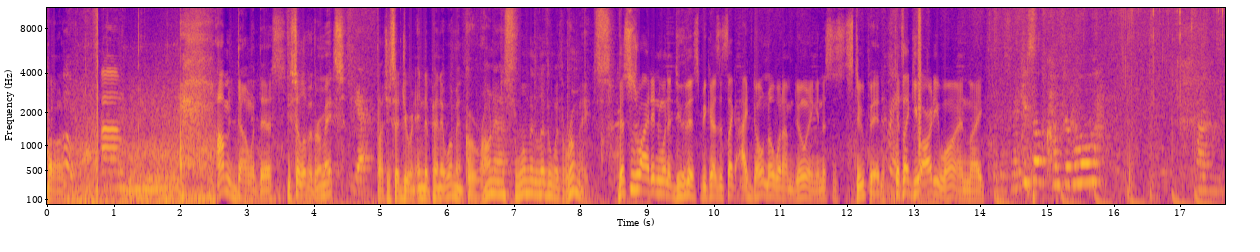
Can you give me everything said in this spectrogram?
Hold on. Oh, um, I'm done with this. You still live with roommates? Yeah. Thought you said you were an independent woman. Grown ass woman living with roommates. This is why I didn't want to do this because it's like I don't know what I'm doing and this is stupid. It's like you already won. Like Just make yourself comfortable. Um,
